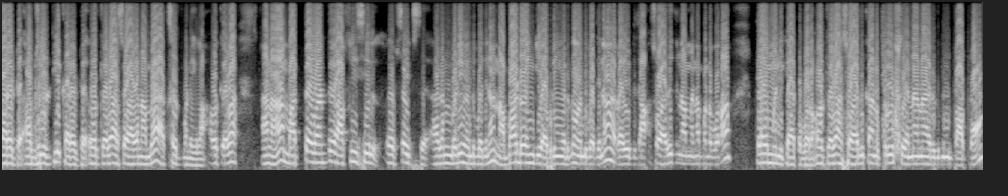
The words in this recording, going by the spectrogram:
கரெக்ட் அப்சல்யூட்லி கரெக்ட் ஓகேவா ஸோ அதை நம்ம அக்செப்ட் பண்ணிக்கலாம். ஓகேவா ஆனால் மற்ற வந்து அஃபீஷியல் வெப்சைட்ஸ் அதன்படி வந்து பார்த்தீங்கன்னா நபார்டு வங்கி அப்படிங்கிறதும் வந்து பார்த்தீங்கன்னா ரைட் தான். ஸோ அதுக்கு நம்ம என்ன பண்ண போகிறோம் கிளைம் பண்ணி கேட்க போகிறோம் ஓகேவா ஸோ அதுக்கான ப்ரூஃப்ஸ் என்னென்ன இருக்குதுன்னு பார்ப்போம்.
